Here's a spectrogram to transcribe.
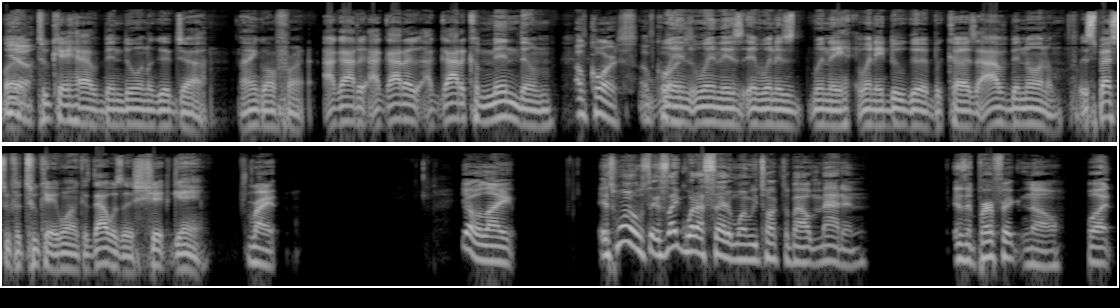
but two K have been doing a good job. I ain't going front. I gotta I gotta I gotta commend them. Of course, of course. When when is when is when they when they do good because I've been on them, especially for two K one because that was a shit game. Right. Yo, like it's one of those. It's like what I said when we talked about Madden. Is it perfect? No, but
